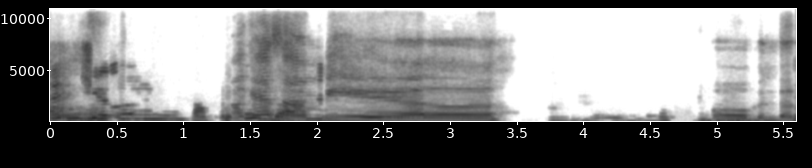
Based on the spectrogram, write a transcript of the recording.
Kecil. Oke, sambil Oh, bentar,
